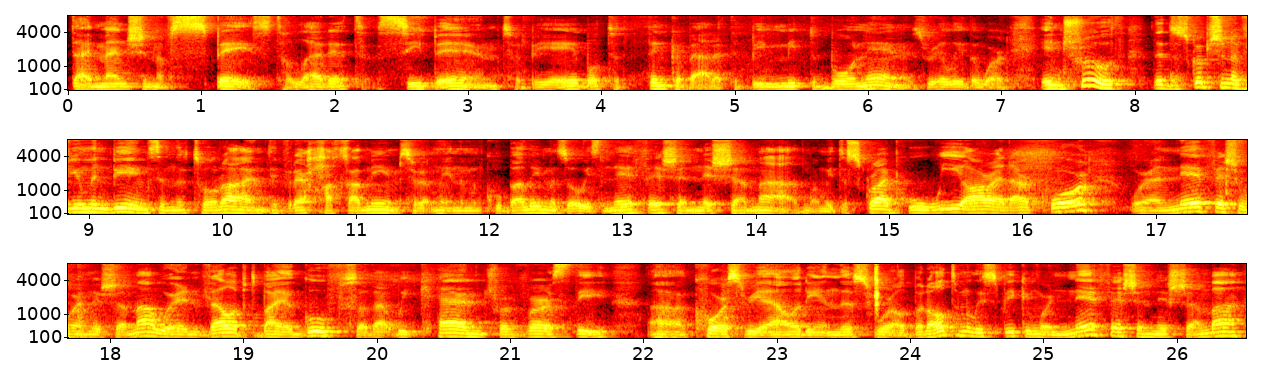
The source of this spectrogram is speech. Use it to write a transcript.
dimension of space to let it seep in, to be able to think about it, to be mitbonin is really the word. In truth, the description of human beings in the Torah and Divrei Hachamim, certainly in the Mekubalim, is always nefesh and neshama. When we describe who we are at our core, we're a nefesh, we're a neshama, we're enveloped by a goof so that we can traverse the uh, coarse reality in this world. But ultimately speaking, we're nefesh and neshama,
